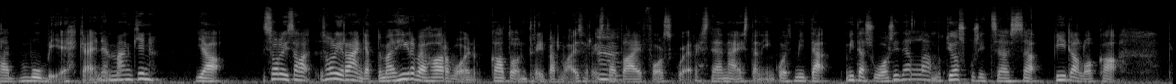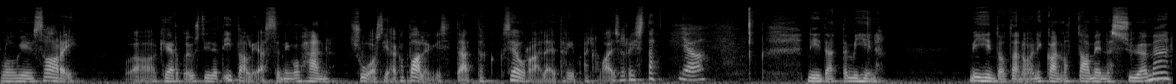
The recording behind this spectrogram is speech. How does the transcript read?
tai bubi ehkä enemmänkin. Ja se oli, se oli ränkätty. Mä hirveän harvoin katon TripAdvisorista mm. tai Foursquareista ja näistä, niin kuin, että mitä, mitä suositellaan. Mutta joskus itse asiassa Vidaloka blogin Sari äh, kertoi just siitä, että Italiassa niin hän suosi aika paljonkin sitä, että seurailee TripAdvisorista Joo. niitä, että mihin, mihin tota noin, niin kannattaa mennä syömään.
